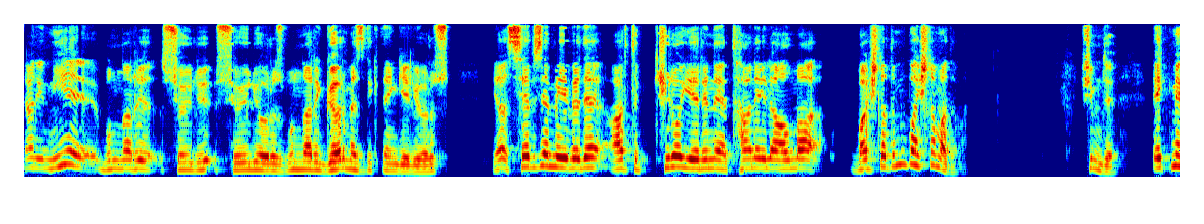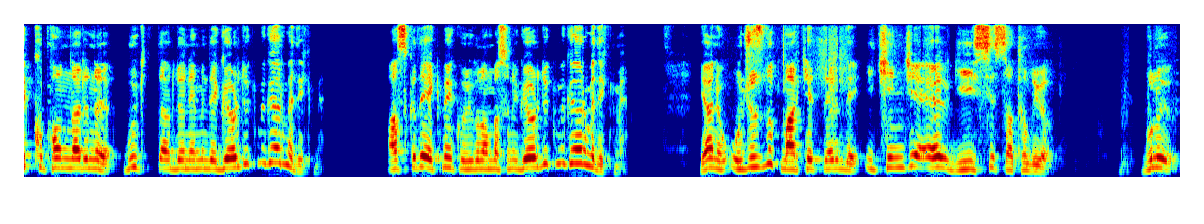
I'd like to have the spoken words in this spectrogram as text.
yani niye bunları söylü- söylüyoruz, bunları görmezlikten geliyoruz? Ya sebze meyvede artık kilo yerine taneyle alma başladı mı başlamadı mı? Şimdi ekmek kuponlarını bu iktidar döneminde gördük mü görmedik mi? Askıda ekmek uygulamasını gördük mü görmedik mi? Yani ucuzluk marketlerinde ikinci el giysi satılıyor. Bunu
